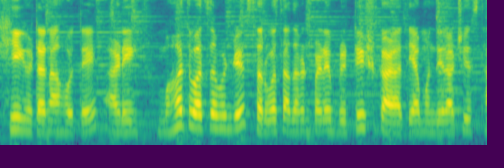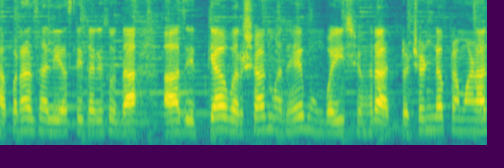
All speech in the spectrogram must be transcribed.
ही घटना होते. आणि महत्त्वाचं म्हणजे सर्वसाधारणपणे ब्रिटिश काळात या मंदिराची स्थापना झाली असली तरीसुद्धा आज इतक्या वर्षांमध्ये मुंबई शहरात प्रचंड प्रमाणात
